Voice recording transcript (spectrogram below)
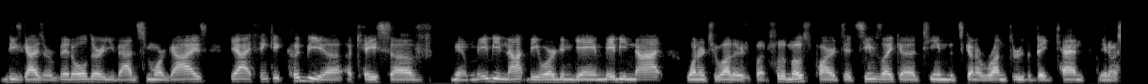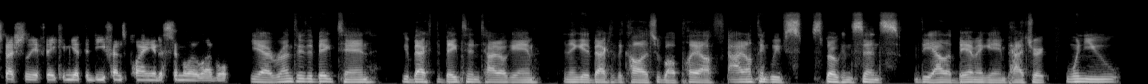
these guys are a bit older. You've had some more guys. Yeah, I think it could be a, a case of, you know, maybe not the Oregon game, maybe not one or two others. But for the most part, it seems like a team that's going to run through the Big Ten, you know, especially if they can get the defense playing at a similar level. Yeah, run through the Big Ten, get back to the Big Ten title game and then get back to the college football playoff. I don't think we've spoken since the Alabama game, Patrick. When you,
